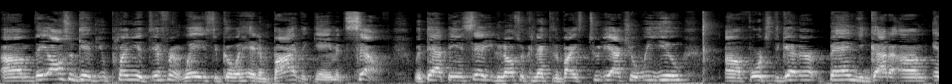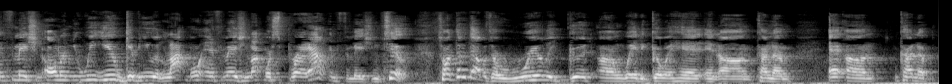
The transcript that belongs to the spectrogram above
Um, they also give you plenty of different ways to go ahead and buy the game itself. With that being said, you can also connect the device to the actual Wii U, uh, forge together. Bang, you got um, information all on your Wii U, giving you a lot more information, a lot more spread out information too. So I thought that was a really good um, way to go ahead and um, kind of, eh, um, kind of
